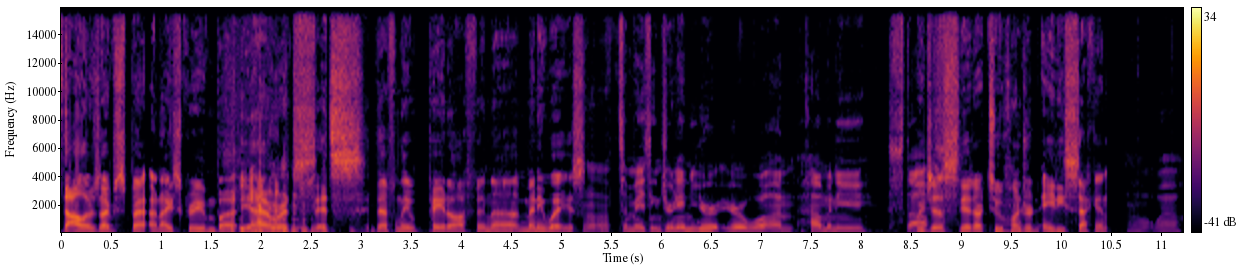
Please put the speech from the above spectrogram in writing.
dollars I've spent on ice cream. But yeah, yeah. it's it's definitely paid off in uh, many ways. Oh, it's an amazing journey. And you're you're on how many stops? We just did our 282nd. Oh wow!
